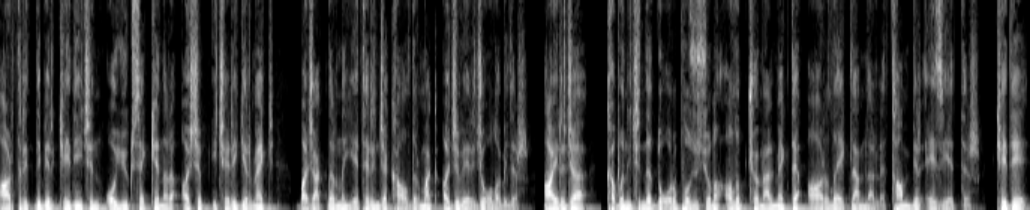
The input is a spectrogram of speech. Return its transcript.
Artritli bir kedi için o yüksek kenarı aşıp içeri girmek bacaklarını yeterince kaldırmak acı verici olabilir. Ayrıca kabın içinde doğru pozisyonu alıp çömelmek de ağrılı eklemlerle tam bir eziyettir. Kedi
